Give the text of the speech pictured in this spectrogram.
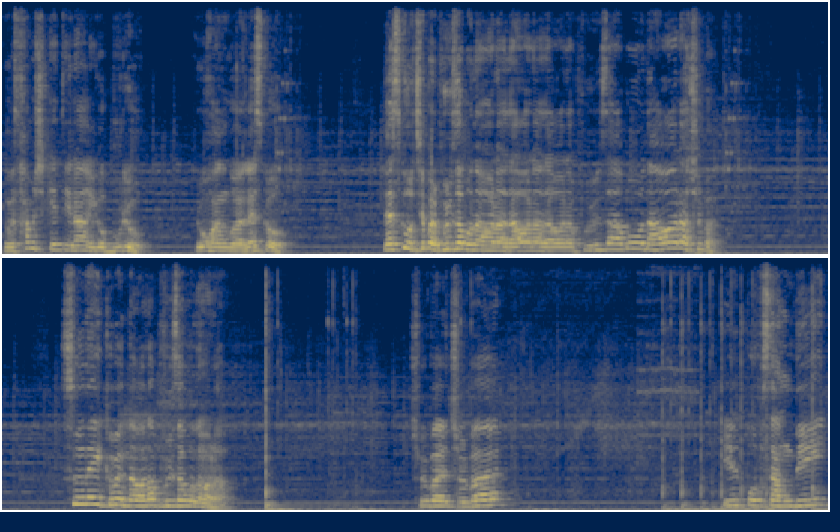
이거 30개 D랑 이거 무료. 요거 가는 거야. Let's go! Let's go 제발 불사보 나와라. 나와라 나와라. 불사보 나와라. 출발. 스네이크맨 나와라. 불사보 나와라. 출발 출발. 1뽑 상디.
